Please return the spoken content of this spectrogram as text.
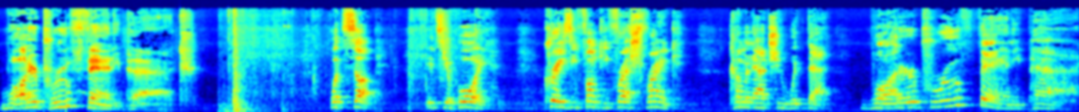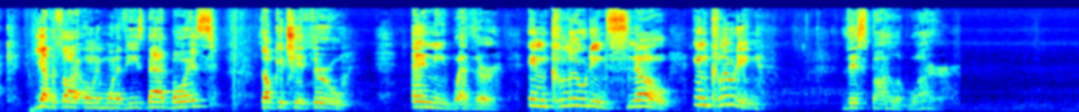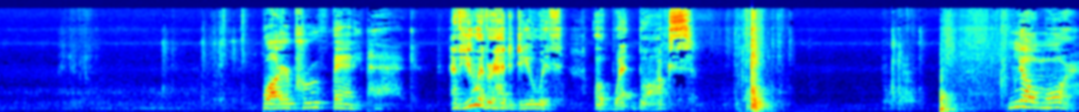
Waterproof fanny pack. What's up? It's your boy, Crazy Funky Fresh Frank, coming at you with that waterproof fanny pack. You ever thought of owning one of these bad boys? They'll get you through any weather, including snow, including this bottle of water. Waterproof fanny pack. Have you ever had to deal with a wet box? No more.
